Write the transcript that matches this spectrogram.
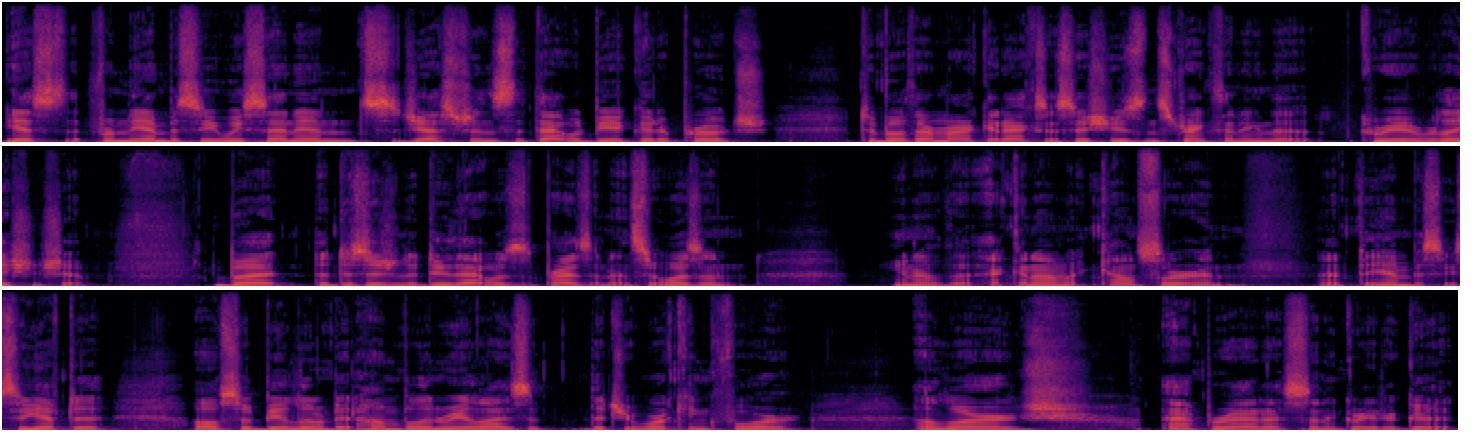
yes, from the embassy, we sent in suggestions that that would be a good approach to both our market access issues and strengthening the Korea relationship. But the decision to do that was the president's. It wasn't, you know, the economic counselor and at the embassy. So you have to also be a little bit humble and realize that, that you're working for a large apparatus and a greater good.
